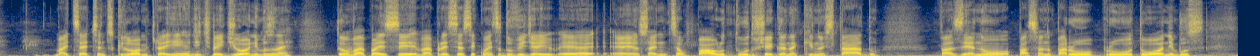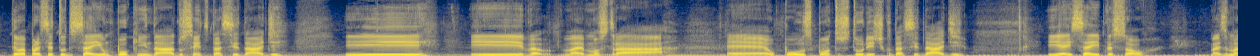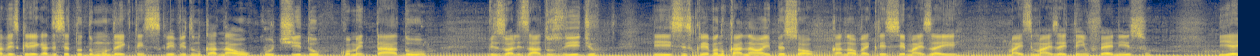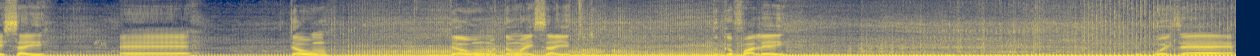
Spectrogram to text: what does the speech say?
mais de 700 quilômetros aí, a gente veio de ônibus, né? Então vai aparecer, vai aparecer a sequência do vídeo aí, é, é, saindo de São Paulo, tudo, chegando aqui no estado, fazendo, passando para o pro outro ônibus. Então vai aparecer tudo isso aí, um pouquinho da, do centro da cidade e, e vai, mostrar é, os pontos turísticos da cidade. E é isso aí, pessoal. Mais uma vez queria agradecer a todo mundo aí que tem se inscrito no canal, curtido, comentado, visualizado os vídeos. E se inscreva no canal aí, pessoal. O canal vai crescer mais aí, mais e mais aí, tenho fé nisso. E é isso aí. É... Então, então, então é isso aí, tudo do que eu falei. Depois é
